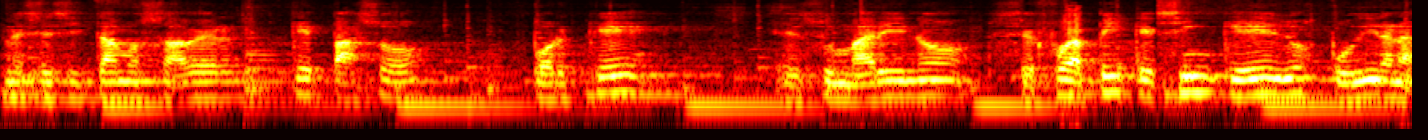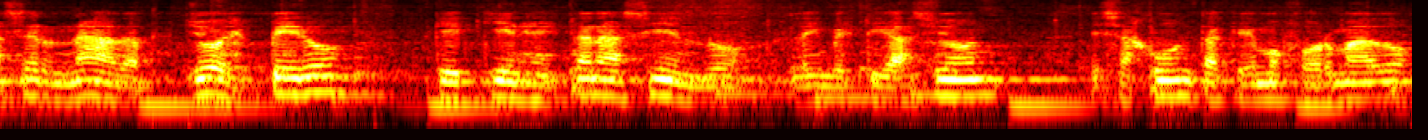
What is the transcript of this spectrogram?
Necesitamos saber qué pasó, por qué el submarino se fue a pique sin que ellos pudieran hacer nada. Yo espero que quienes están haciendo la investigación, esa junta que hemos formado,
